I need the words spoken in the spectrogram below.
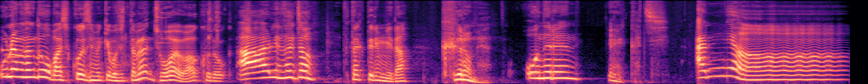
오늘 영상도 맛있고 재밌게 보셨다면 좋아요와 구독, 알림 설정 부탁드립니다. 그러면 오늘은 여기까지. 안녕.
